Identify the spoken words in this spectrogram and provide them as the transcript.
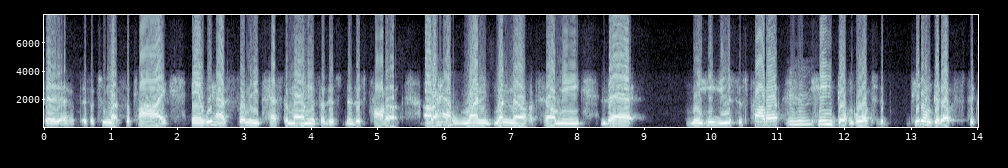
I said, it's a- two-month supply, and we have so many testimonials of this of this product. Um, I had one one male tell me that when he used this product, Mhm. he don't go up to the he don't get up six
